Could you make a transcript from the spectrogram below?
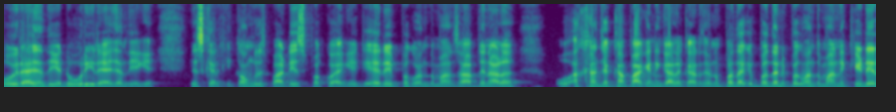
ਉਹ ਹੀ ਰਹਿ ਜਾਂਦੀ ਹੈ ਡੋਰ ਹੀ ਰਹਿ ਜਾਂਦੀ ਹੈਗੀ। ਇਸ ਕਰਕੇ ਕਾਂਗਰਸ ਪਾਰਟੀ ਇਸ ਪੱਕੋ ਹੈਗੀ ਕਿ ਹਰੇ ਭਗਵੰਤ ਮਾਨ ਸਾਹਿਬ ਦੇ ਨਾਲ ਉਹ ਅੱਖਾਂ 'ਚ ਅੱਖਾਂ ਪਾ ਕੇ ਨਹੀਂ ਗੱਲ ਕਰਦੇ ਉਹਨੂੰ ਪਤਾ ਕਿ ਪਤਾ ਨਹੀਂ ਭਗਵੰਤ ਮਾਨ ਨੇ ਕਿਹੜੇ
